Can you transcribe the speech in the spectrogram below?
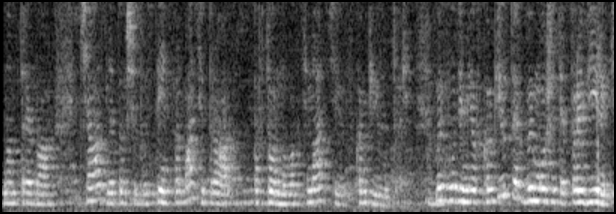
Нам треба час для того, щоб ввести інформацію про повторну вакцинацію в комп'ютер. Ми вводимо його в комп'ютер, ви можете перевірити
